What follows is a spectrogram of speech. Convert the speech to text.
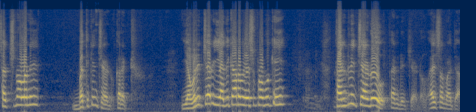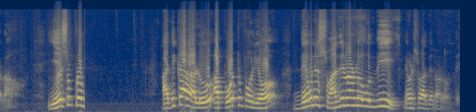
చచ్చినోళ్ళని బతికించాడు కరెక్ట్. ఎవరిచ్చారు ఈ అధికారం యేసు ప్రభుకి? తండ్రి ఇచ్చాడు తండ్రి ఇచ్చాడు అది సమాచారం. యేసు ప్రభు అధికారాలు ఆ పోర్ట్ఫోలియో దేవుని స్వాధీనంలో ఉంది. దేవుని స్వాధీనంలో ఉంది.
